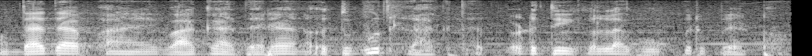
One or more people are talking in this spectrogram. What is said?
હું દાદા પાસે વાઘા ધર્યા અદ્ભુત લાગતા. અડધી કલાક ઉપર બેઠો.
